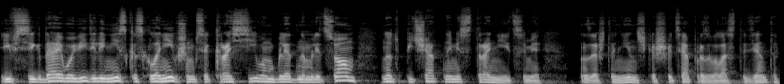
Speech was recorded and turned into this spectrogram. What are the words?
и всегда его видели низко склонившимся красивым бледным лицом над печатными страницами, за что Ниночка, шутя, прозвала студента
